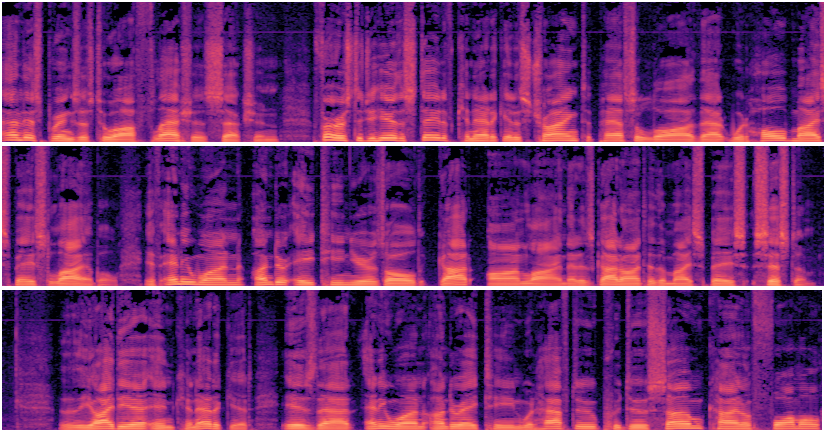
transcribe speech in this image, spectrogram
And this brings us to our flashes section. First, did you hear the state of Connecticut is trying to pass a law that would hold MySpace liable if anyone under 18 years old got online, that is, got onto the MySpace system? The idea in Connecticut is that anyone under 18 would have to produce some kind of formal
